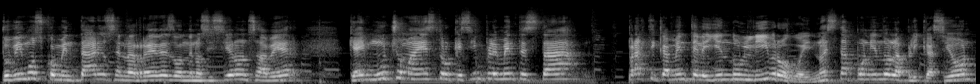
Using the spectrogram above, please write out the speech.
Tuvimos comentarios en las redes donde nos hicieron saber que hay mucho maestro que simplemente está prácticamente leyendo un libro, güey. No está poniendo la aplicación,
